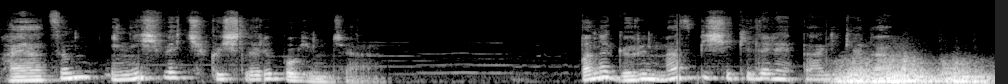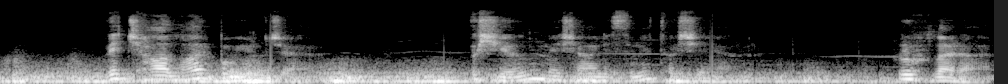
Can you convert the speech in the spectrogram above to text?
Hayatın iniş ve çıkışları boyunca bana görünmez bir şekilde rehberlik eden ve çağlar boyunca ışığın meşalesini taşıyan ruhlara,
